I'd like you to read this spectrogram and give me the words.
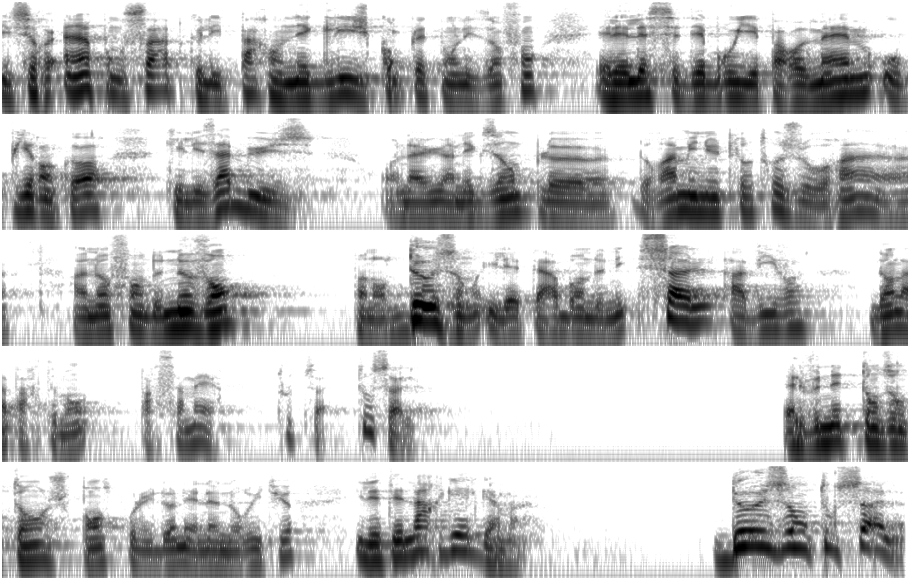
Il serait impensable que les parents négligent complètement les enfants et les laissent se débrouiller par eux-mêmes, ou pire encore, qu'ils les abusent. On a eu un exemple de 20 minutes l'autre jour. Hein, un enfant de 9 ans pendant deux ans, il était abandonné, seul à vivre dans l'appartement par sa mère, tout seul. Tout seul. Elle venait de temps en temps, je pense, pour lui donner la nourriture. Il était largué, le gamin. Deux ans tout seul.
